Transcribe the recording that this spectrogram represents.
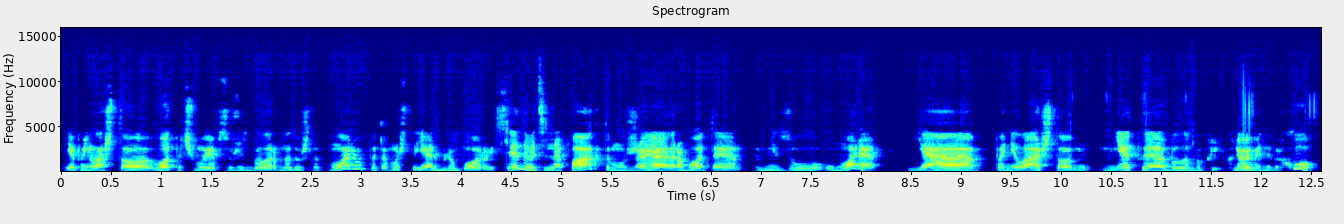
я поняла, что вот почему я всю жизнь была равнодушна к морю, потому что я люблю горы. И, следовательно, фактом, уже работая внизу у моря, я поняла, что мне было бы клевее наверху,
